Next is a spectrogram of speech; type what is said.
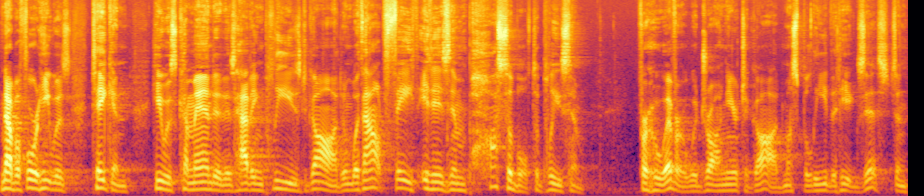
Now, before he was taken, he was commanded as having pleased God, and without faith, it is impossible to please him. For whoever would draw near to God must believe that he exists and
